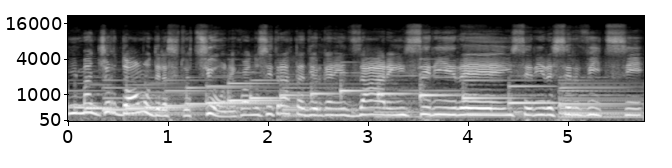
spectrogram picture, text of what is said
Il maggiordomo della situazione, quando si tratta di organizzare, inserire, inserire servizi,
